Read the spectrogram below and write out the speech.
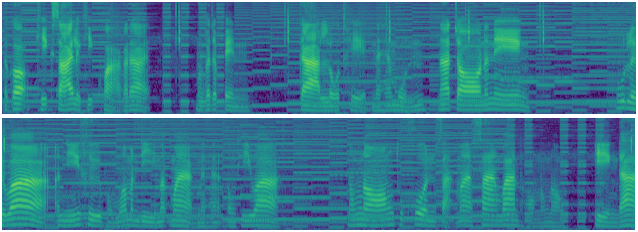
แล้วก็คลิกซ้ายหรือคลิกขวาก็ได้ มันก็จะเป็นการโรเตทนะฮะหมุนหน้าจอนั่นเอง พูดเลยว่าอันนี้คือผมว่ามันดีมากๆนะฮะตรงที่ว่าน้องๆทุกคนสามารถสร้างบ้านของน้องๆเองได้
